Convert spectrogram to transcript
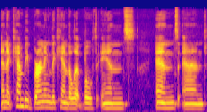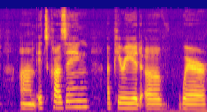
and it can be burning the candle at both ends ends and um, it's causing a period of where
